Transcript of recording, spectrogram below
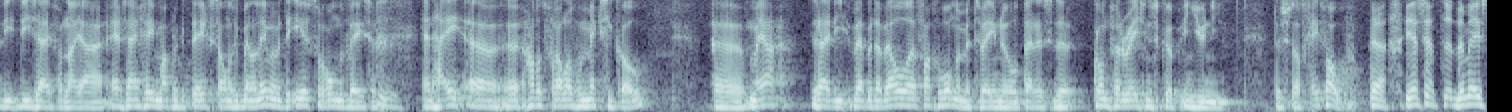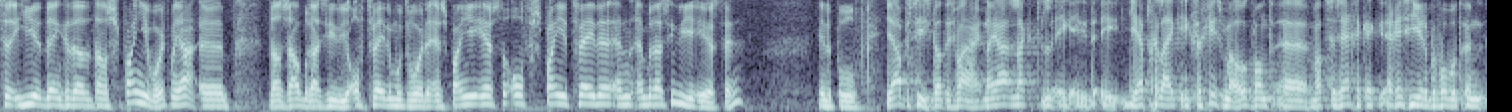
die, die zei van, nou ja, er zijn geen makkelijke tegenstanders. Ik ben alleen maar met de eerste ronde bezig. En hij had het vooral over Mexico. maar ja, zei hij, we hebben daar wel van gewonnen met 2-0 tijdens de Confederations Cup in juni. Dus dat geeft hoop. Ja, jij zegt de meesten hier denken dat het dan Spanje wordt. Maar ja, uh, dan zou Brazilië of tweede moeten worden en Spanje eerste... of Spanje tweede en, en Brazilië eerste, hè? In de pool. Ja, precies, dat is waar. Nou ja, je hebt gelijk, ik vergis me ook. Want uh, wat ze zeggen, kijk, er is hier bijvoorbeeld een,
